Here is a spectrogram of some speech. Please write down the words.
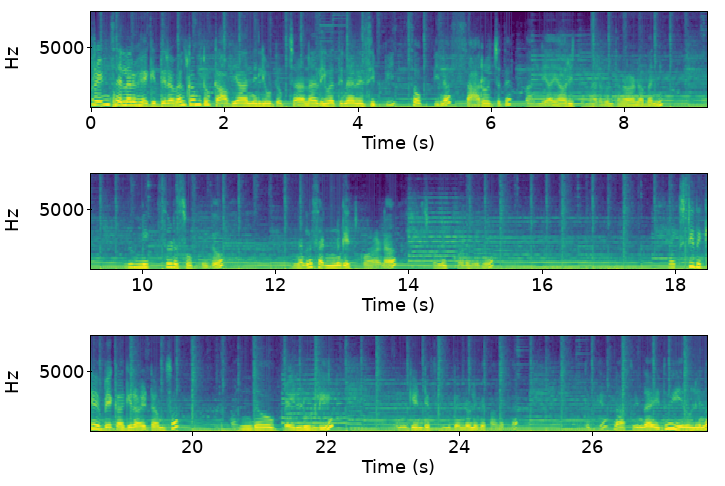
ಫ್ರೆಂಡ್ಸ್ ಎಲ್ಲರೂ ಹೇಗಿದ್ದೀರಾ? Welcome to Kavya Anil YouTube channel ಇವತ್ತಿನ ರೆಸಿಪಿ ಸೊಪ್ಪಿನ ಸಾರು ಜೊತೆ ಪಲ್ಯ. ಯಾವ ರೀತಿ ಮಾಡೋದಂತ ನೋಡೋಣ, ಬನ್ನಿ. ಇದು ಮಿಕ್ಸ್ಡ್ ಸೊಪ್ಪಿದು ಇದನ್ನೆಲ್ಲ ಸಣ್ಣಗೆ ಹೆಚ್ಕೊಳ್ಳೋಣ. ಹೆಚ್ಕೊಂಡು ಇಟ್ಕೊಂಡಿದ್ದೀನಿ. ನೆಕ್ಸ್ಟ್ ಇದಕ್ಕೆ ಬೇಕಾಗಿರೋ ಐಟಮ್ಸು ಒಂದು ಬೆಳ್ಳುಳ್ಳಿ, ಒಂದು ಗೆಂಡೆ ಫುಲ್ ಬೆಳ್ಳುಳ್ಳಿ ಬೇಕಾಗುತ್ತೆ. ಅದಕ್ಕೆ ನಾಲ್ಕರಿಂದ ಐದು ಈರುಳ್ಳಿನ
